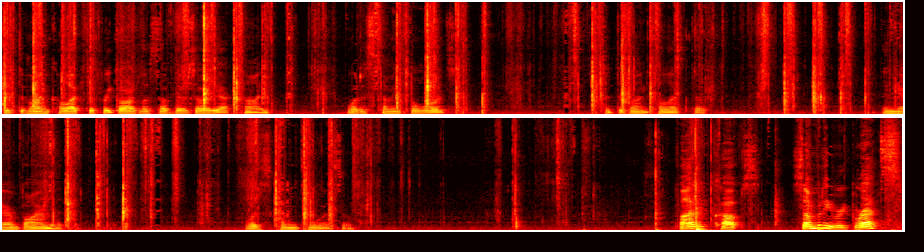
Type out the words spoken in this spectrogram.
the divine collective regardless of their zodiac sign? What is coming towards the divine collective in their environment what is coming towards them? Five of Cups. Somebody regrets.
